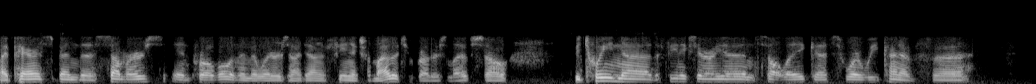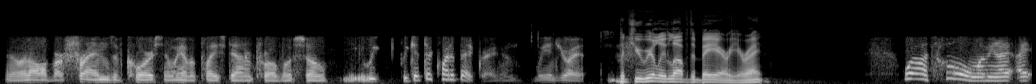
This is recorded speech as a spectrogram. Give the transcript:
my parents spend the summers in Provo, and then the winters uh, down in Phoenix, where my other two brothers live. So between uh, the Phoenix area and Salt Lake, that's where we kind of, uh, you know, and all of our friends, of course, and we have a place down in Provo. So we we get there quite a bit, Greg, and we enjoy it. But you really love the Bay Area, right? Well, it's home. I mean, I, I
